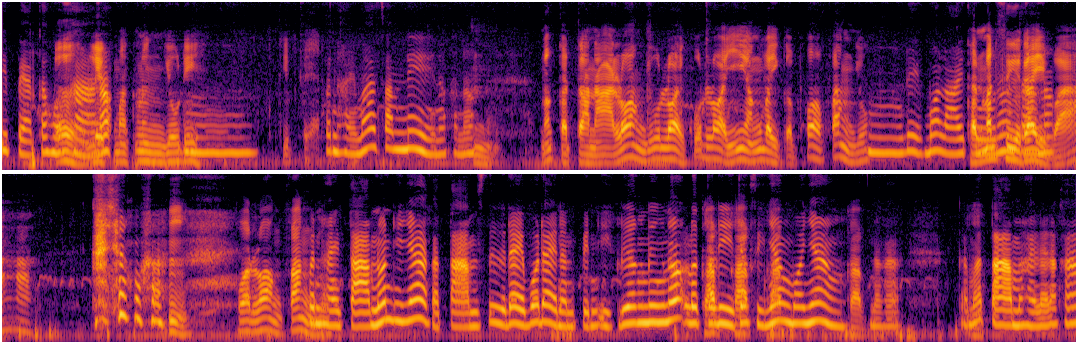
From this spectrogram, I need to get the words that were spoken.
สิบแปดกับหเอกอหาเลขเนาะมักหนึ่งอยู่ดิอืมสิบแปดเพิ่นให้มาซ้ำนี่นะคะเนาะมันกตาหนาร้องอยู่ร้อยคูณร้อยอหยังไว้กับพ่อฟังอยู่อืมเลขบ่หลายตัวคันมันซื้อได้เนาะหวะก็ช่างว่า อืม พ่อร้องฟังอเพิ่นยู่ให้ตามนนทิยาก็ตามซื้อได้บ่ได้นั่นเป็นอีกเรื่องหนึงเนาะลอตเตอรี่ครับจักสิย่างบ่ย่างครับนะคะก็มาตามมาให้แล้วนะคะ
